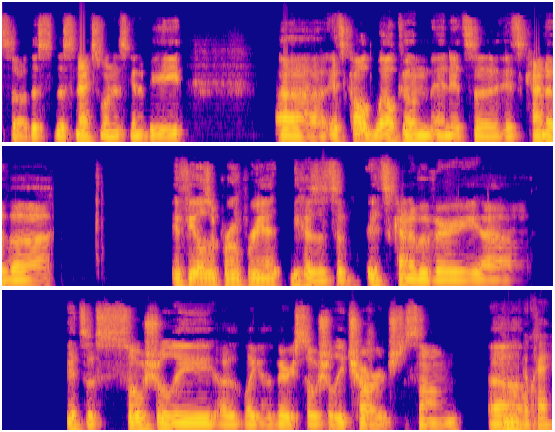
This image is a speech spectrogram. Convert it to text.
So this this next one is going to be uh, it's called Welcome, and it's a it's kind of a it feels appropriate because it's a it's kind of a very uh, it's a socially uh, like a very socially charged song. Uh, Okay.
